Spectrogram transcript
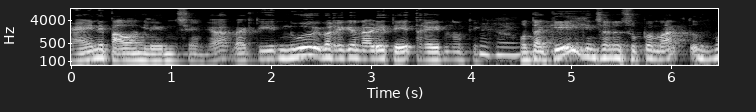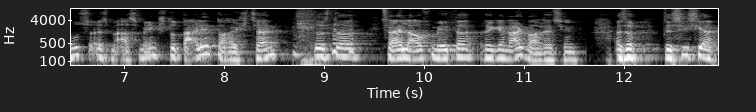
reine Bauernläden sind, ja, weil die nur über Regionalität reden und Dinge. Mhm. Und dann gehe ich in so einen Supermarkt und muss als Maßmensch total enttäuscht sein, dass da zwei Laufmeter Regionalware sind. Also das ist ja,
